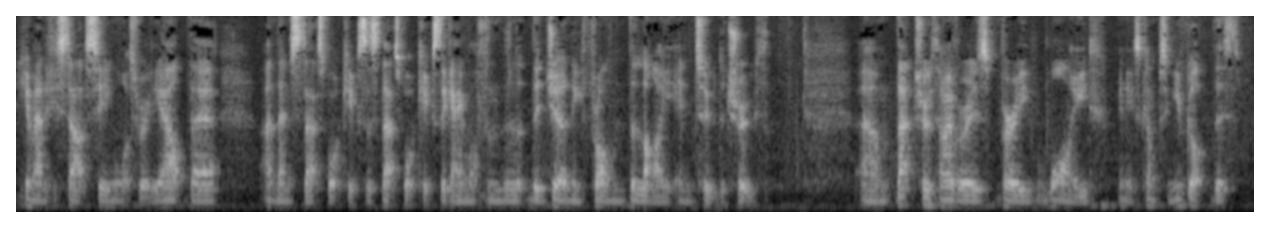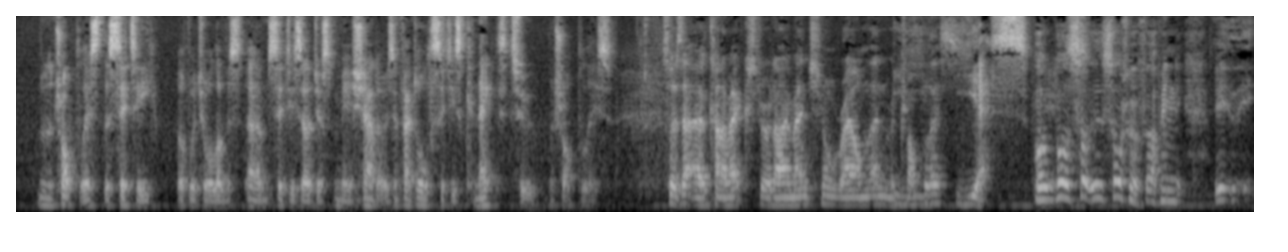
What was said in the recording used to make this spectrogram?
humanity starts seeing what's really out there, and then that's what kicks this. That's what kicks the game off, and the, the journey from the lie into the truth. Um, that truth, however, is very wide in its encompassing. You've got this the metropolis, the city of which all other um, cities are just mere shadows. In fact, all cities connect to metropolis. So is that a kind of extra dimensional realm then, Metropolis? Yes. Well, well, so, sort of. I mean, it,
